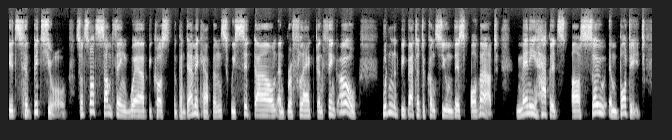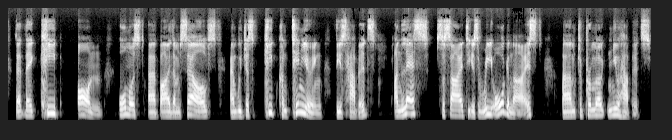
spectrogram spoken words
it's habitual. So it's not something where, because the pandemic happens, we sit down and reflect and think, oh, wouldn't it be better to consume this or that? Many habits are so embodied that they keep on almost uh, by themselves, and we just keep continuing these habits unless society is reorganized um, to promote new habits.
